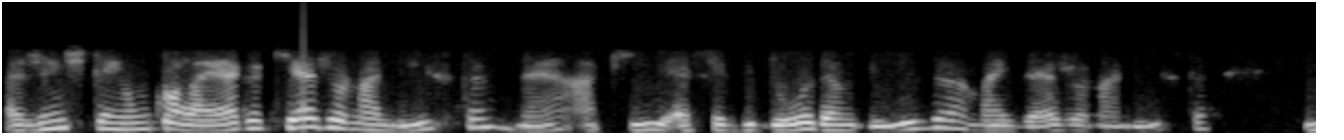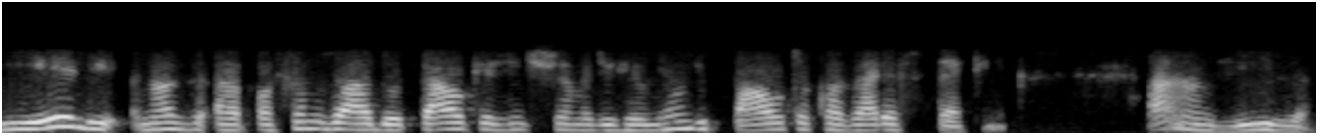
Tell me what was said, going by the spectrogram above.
A gente tem um colega que é jornalista, né? Aqui é servidor da Anvisa, mas é jornalista. E ele, nós ah, passamos a adotar o que a gente chama de reunião de pauta com as áreas técnicas. A Anvisa,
